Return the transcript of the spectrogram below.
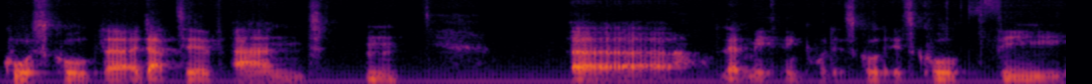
course called the adaptive and hmm, uh, let me think what it's called. It's called the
